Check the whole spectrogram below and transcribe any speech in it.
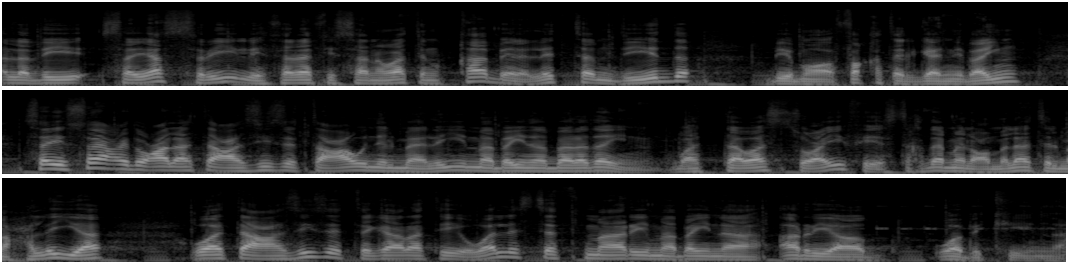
الذي سيسري لثلاث سنوات قابلة للتمديد بموافقة الجانبين سيساعد على تعزيز التعاون المالي ما بين البلدين والتوسع في استخدام العملات المحلية وتعزيز التجارة والاستثمار ما بين الرياض وبكين.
